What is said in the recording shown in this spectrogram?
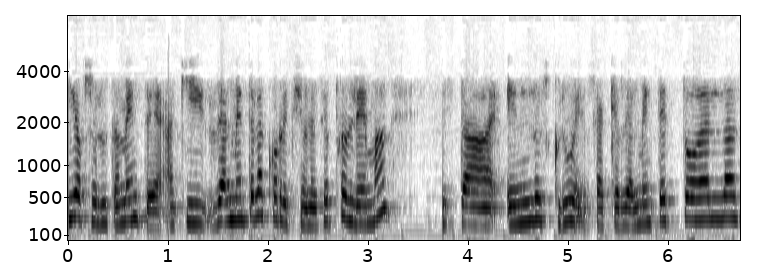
Sí, absolutamente. Aquí realmente la corrección ese problema está en los CRUE, o sea, que realmente todas las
